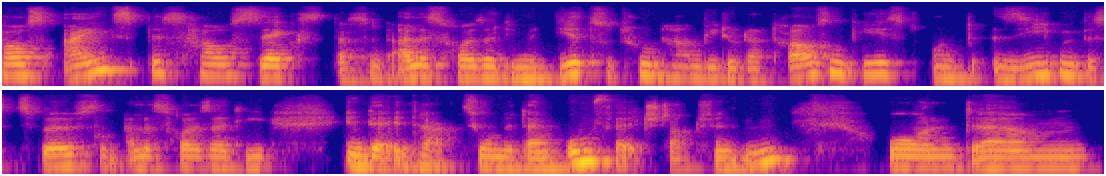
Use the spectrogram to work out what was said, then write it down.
Haus 1 bis Haus 6, das sind alles Häuser, die mit dir zu tun haben, wie du nach draußen gehst. Und 7 bis 12 sind alles Häuser, die in der Interaktion mit deinem Umfeld stattfinden. Und ähm,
